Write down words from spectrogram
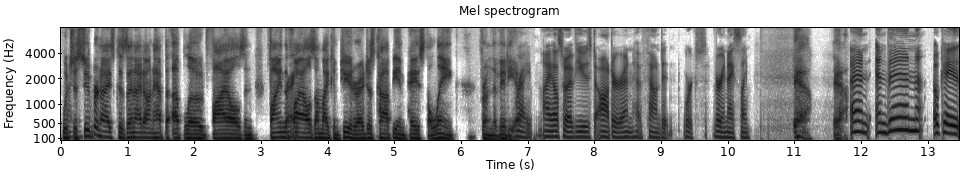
which right. is super nice because then I don't have to upload files and find the right. files on my computer. I just copy and paste the link from the video. Right. I also have used Otter and have found it works very nicely. Yeah. Yeah. And and then okay,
